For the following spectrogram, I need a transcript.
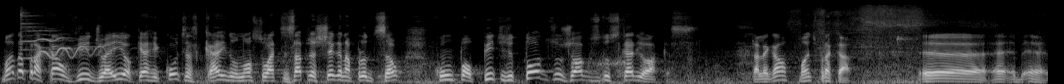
manda para cá o vídeo aí, ó, QR Code, já cai no nosso WhatsApp, já chega na produção com um palpite de todos os jogos dos cariocas. Tá legal? Mande para cá. É, é,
